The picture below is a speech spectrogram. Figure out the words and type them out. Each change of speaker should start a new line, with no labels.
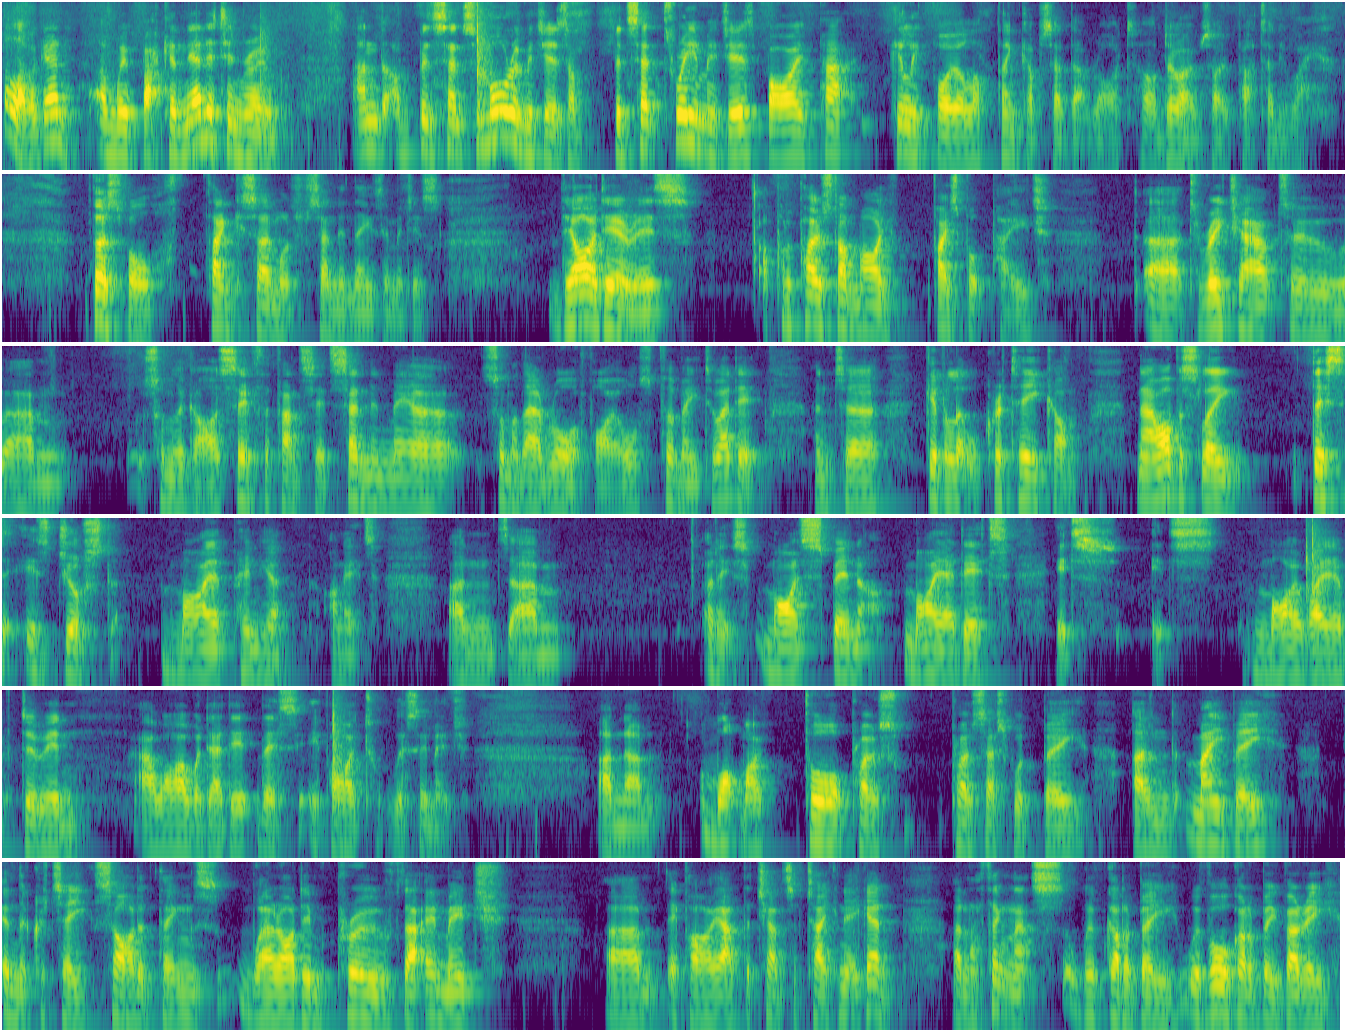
Hello again, and we're back in the editing room. And I've been sent some more images. I've been sent three images by Pat Gillifoyle. I think I've said that right. I do hope so, Pat, anyway. First of all, thank you so much for sending these images. The idea is I put a post on my Facebook page uh, to reach out to um, some of the guys, see if they fancied sending me uh, some of their raw files for me to edit and to give a little critique on. Now, obviously, this is just my opinion on it, and um, and it's my spin, my edit. It's it's my way of doing how I would edit this if I took this image, and um, what my thought process would be, and maybe in the critique side of things where I'd improve that image um, if I had the chance of taking it again and I think that's we've got to be we've all got to be very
